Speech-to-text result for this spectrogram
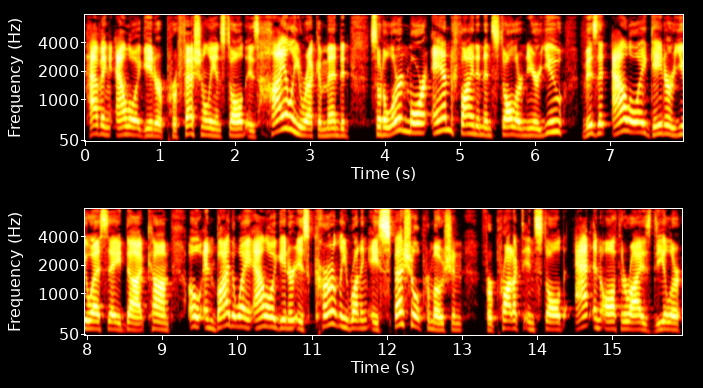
having Alloygator professionally installed is highly recommended. So to learn more and find an installer near you, visit alloygatorusa.com. Oh, and by the way, Alloygator is currently running a special promotion for product installed at an authorized dealer.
